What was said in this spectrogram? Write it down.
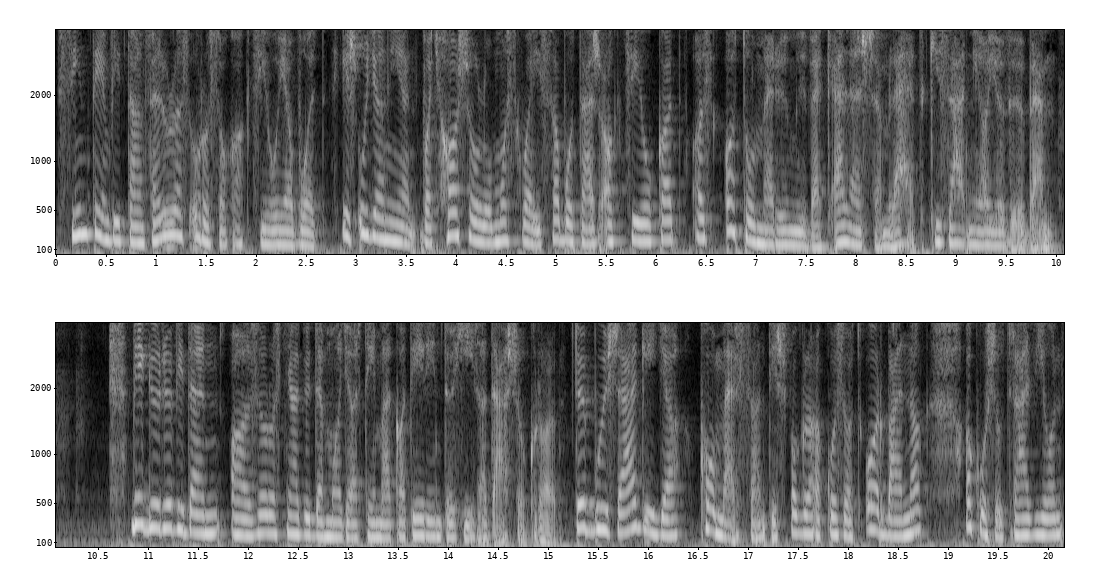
szintén vitán felül az oroszok akciója volt, és ugyanilyen vagy hasonló moszkvai szabotás akciókat az atomerőművek ellen sem lehet kizárni a jövőben. Végül röviden az orosz nyelvű, de magyar témákat érintő híradásokról. Több újság, így a Kommerszant is foglalkozott Orbánnak a Kossuth Rádión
